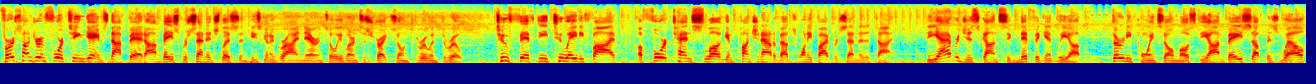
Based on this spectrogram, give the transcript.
First 114 games, not bad. On base percentage, listen, he's going to grind there until he learns the strike zone through and through. 250, 285, a 410 slug, and punching out about 25% of the time. The average has gone significantly up, 30 points almost. The on base up as well.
